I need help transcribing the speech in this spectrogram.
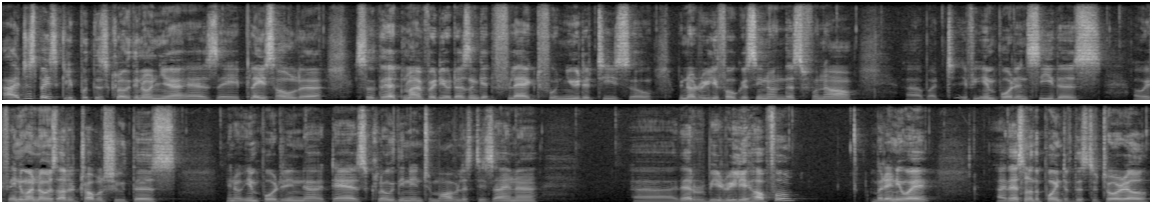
I just basically put this clothing on here as a placeholder so that my video doesn't get flagged for nudity. So we're not really focusing on this for now. Uh, but if you import and see this, or if anyone knows how to troubleshoot this, you know, importing uh, DAZ clothing into Marvelous Designer, uh, that would be really helpful. But anyway, uh, that's not the point of this tutorial.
